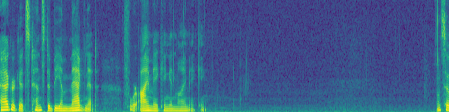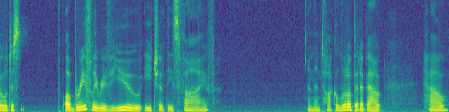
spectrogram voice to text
aggregates tends to be a magnet for I making and my making. And so we'll just I'll briefly review each of these five and then talk a little bit about how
